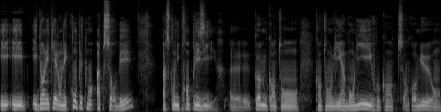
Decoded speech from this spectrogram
et, et, dans lesquelles on est complètement absorbé parce qu'on y prend plaisir, euh, comme quand on, quand on lit un bon livre, ou quand, encore mieux, on,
